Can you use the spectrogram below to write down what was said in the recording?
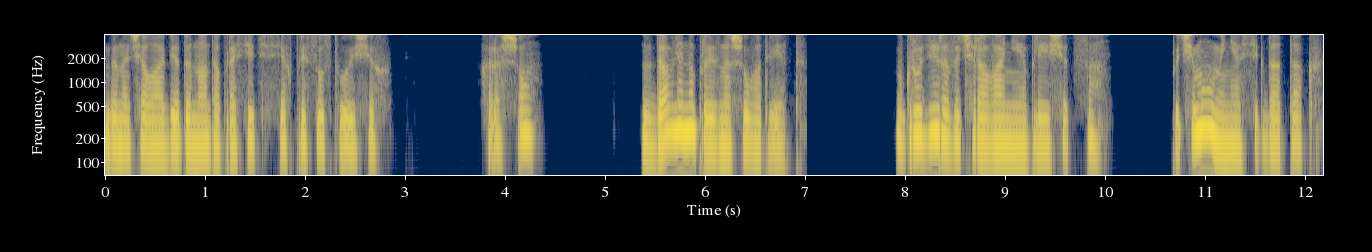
До начала обеда надо опросить всех присутствующих. Хорошо. Сдавленно произношу в ответ. В груди разочарование плещется. Почему у меня всегда так?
